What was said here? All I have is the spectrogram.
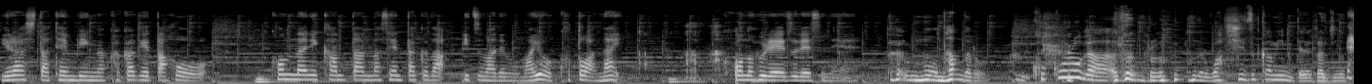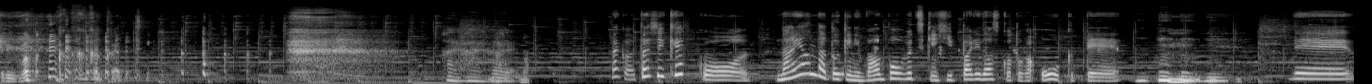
揺らした天秤が掲げた方をうんこんなに簡単な選択だいつまでも迷うことはないここのフレーズですねもうなんだろう。心が、なんだろう、なんだろう、わしづかみみたいな感じになってる、今。カクカクって。はいはいはい。なんか私結構悩んだ時にバンプオブチキン引っ張り出すことが多くてうんうんうんで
